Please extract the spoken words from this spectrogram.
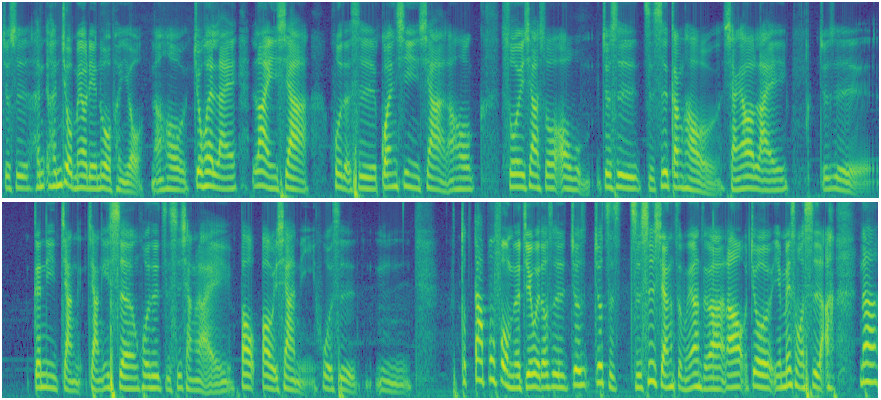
就是很 很久没有联络的朋友，然后就会来赖一下，或者是关心一下，然后说一下说哦，就是只是刚好想要来，就是跟你讲讲一声，或者只是想来抱抱一下你，或者是嗯。大部分我们的结尾都是就就只只是想怎么样怎么样，然后就也没什么事啊。那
